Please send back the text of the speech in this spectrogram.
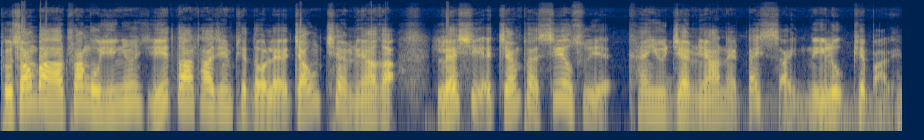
ထိုဆောင်ပါဟာထရန့်ကိုရည်ညွှန်းရေးသားထားခြင်းဖြစ်တော်လဲအကြောင်းချက်များကလက်ရှိအကြမ်းဖက်စစ်အုပ်စုရဲ့ခံယူချက်များနဲ့တိုက်ဆိုင်နေလို့ဖြစ်ပါတယ်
